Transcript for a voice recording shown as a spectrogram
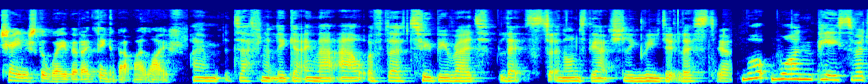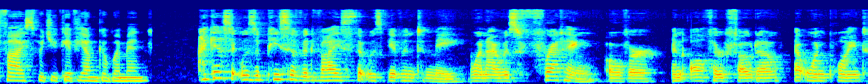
changed the way that I think about my life. I'm definitely getting that out of the to be read list and onto the actually read it list. Yeah. What one piece of advice would you give younger women? I guess it was a piece of advice that was given to me when I was fretting over an author photo at one point.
